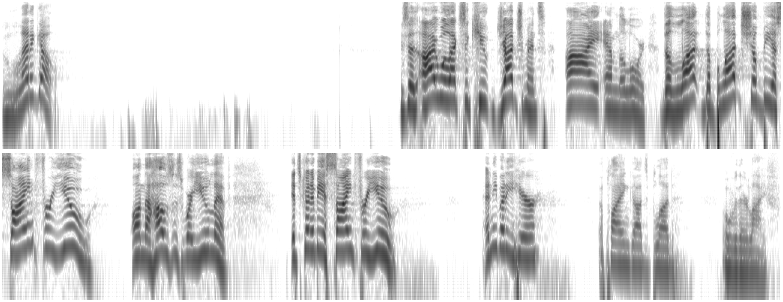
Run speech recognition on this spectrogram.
Let it go. He says, I will execute judgments. I am the Lord. The, lo- the blood shall be a sign for you on the houses where you live. It's going to be a sign for you. Anybody here applying God's blood over their life?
